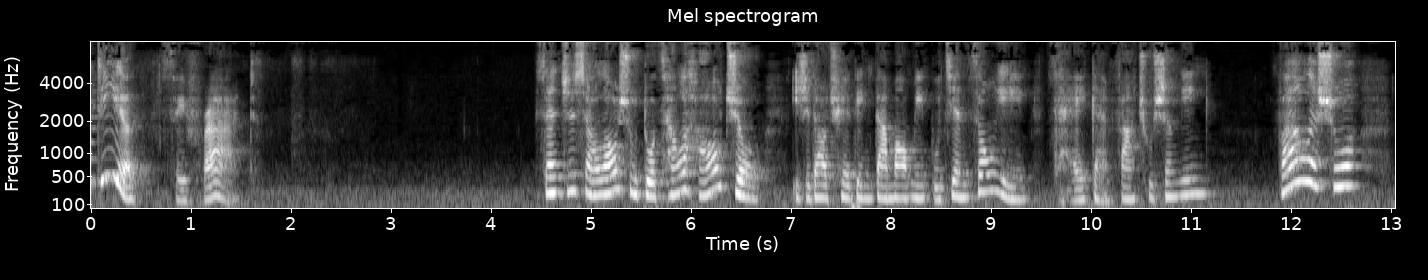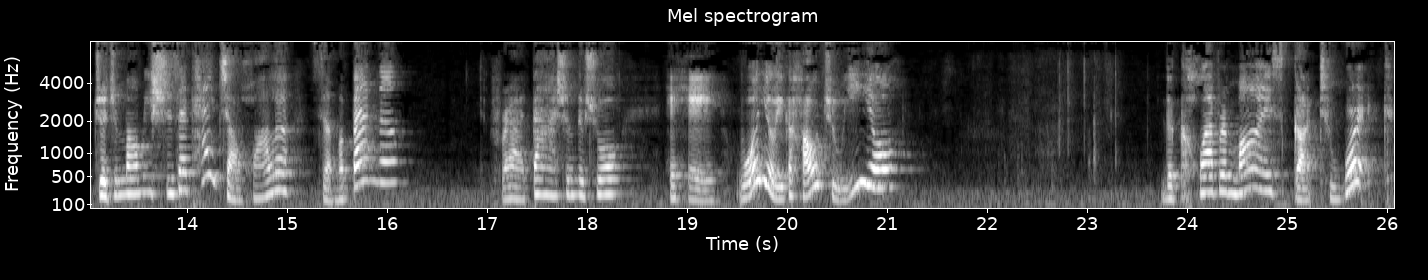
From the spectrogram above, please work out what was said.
idea, said Fred. 三只小老鼠躲藏了好久。一直到确定大猫咪不见踪影，才敢发出声音。Violet 说：“这只猫咪实在太狡猾了，怎么办呢？”Fred 大声的说：“嘿嘿，我有一个好主意哦。” The clever mice got to work.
